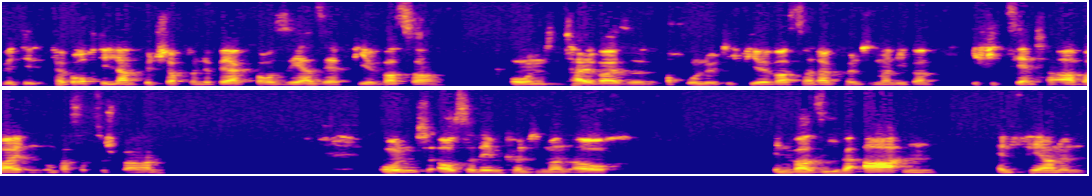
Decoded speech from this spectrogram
die, verbraucht die Landwirtschaft und der Bergbau sehr, sehr viel Wasser und teilweise auch unnötig viel Wasser. Da könnte man lieber effizienter arbeiten, um Wasser zu sparen. Und außerdem könnte man auch invasive Arten entfernen.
